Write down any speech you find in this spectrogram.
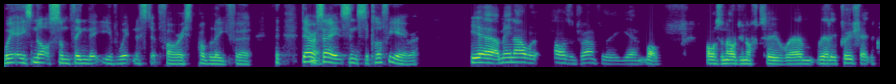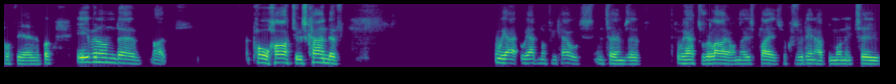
it's not something that you've witnessed at Forest probably for, dare I say, it since the Cloughie era. Yeah, I mean, I, was, I wasn't around for the um, well, I wasn't old enough to um, really appreciate the Cloughie era, but even under like Paul Hart, it was kind of we had we had nothing else in terms of we had to rely on those players because we didn't have the money to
